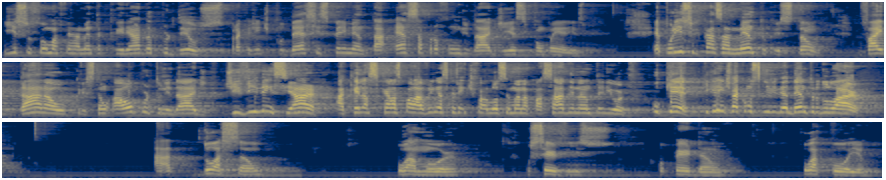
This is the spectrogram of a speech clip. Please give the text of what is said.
Isso foi uma ferramenta criada por Deus para que a gente pudesse experimentar essa profundidade e esse companheirismo. É por isso que o casamento cristão vai dar ao cristão a oportunidade de vivenciar aquelas, aquelas palavrinhas que a gente falou semana passada e na anterior. O quê? O que a gente vai conseguir viver dentro do lar? A doação, o amor, o serviço, o perdão, o apoio,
